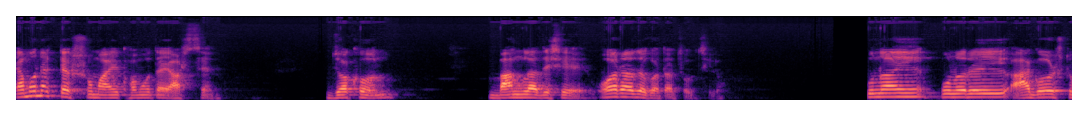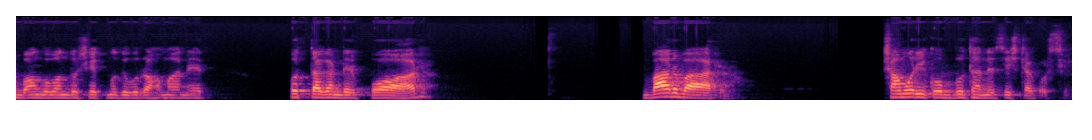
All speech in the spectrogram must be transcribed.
এমন একটা সময় ক্ষমতায় আসছেন যখন বাংলাদেশে অরাজকতা চলছিল। পুনায়, পনেরোই আগস্ট বঙ্গবন্ধু শেখ মুজিবুর রহমানের হত্যাকাণ্ডের পর বারবার সামরিক অভ্যুত্থানের চেষ্টা করছিল।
